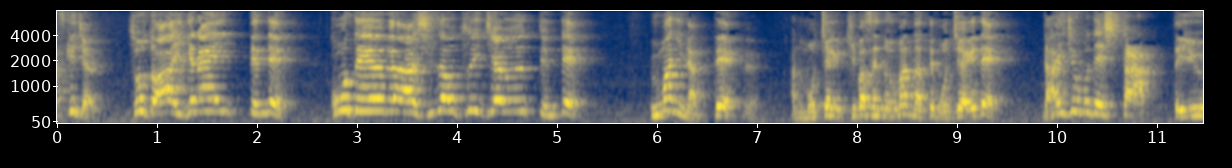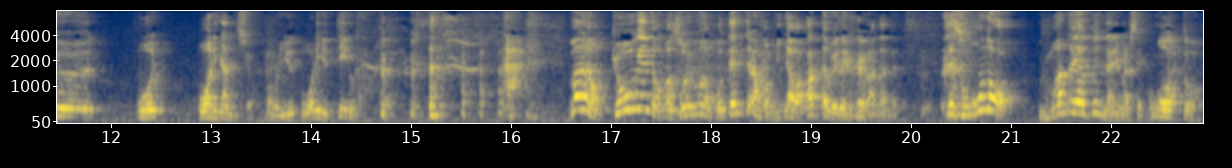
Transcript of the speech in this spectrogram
っつけちゃう。そうするとああいけないってんで皇帝が膝をついちゃうって言って馬になって、えあの持ち上げ騎馬戦の馬になって持ち上げて大丈夫でしたっていうお終わりなんですよ、はい終わり言っていいのか なまあでも狂言とか、まあ、そういうもの古典ってのはもうみんな分かった上でご覧になって。でそこの馬の役になりまして今回。おっと。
